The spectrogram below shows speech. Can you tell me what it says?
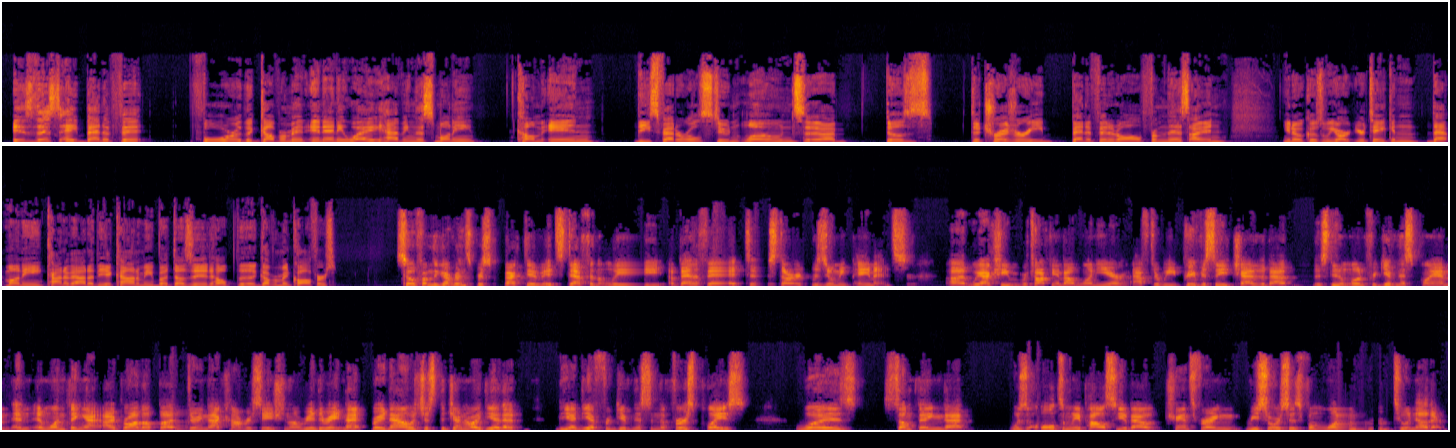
Is this a benefit for the government in any way, having this money come in these federal student loans? Uh, does the Treasury benefit at all from this? I and you know because we are you're taking that money kind of out of the economy, but does it help the government coffers? So, from the government's perspective, it's definitely a benefit to start resuming payments. Uh, we actually were talking about one year after we previously chatted about the student loan forgiveness plan, and and one thing I, I brought up uh, during that conversation, I'll reiterate right now, is just the general idea that the idea of forgiveness in the first place was something that was ultimately a policy about transferring resources from one group to another.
